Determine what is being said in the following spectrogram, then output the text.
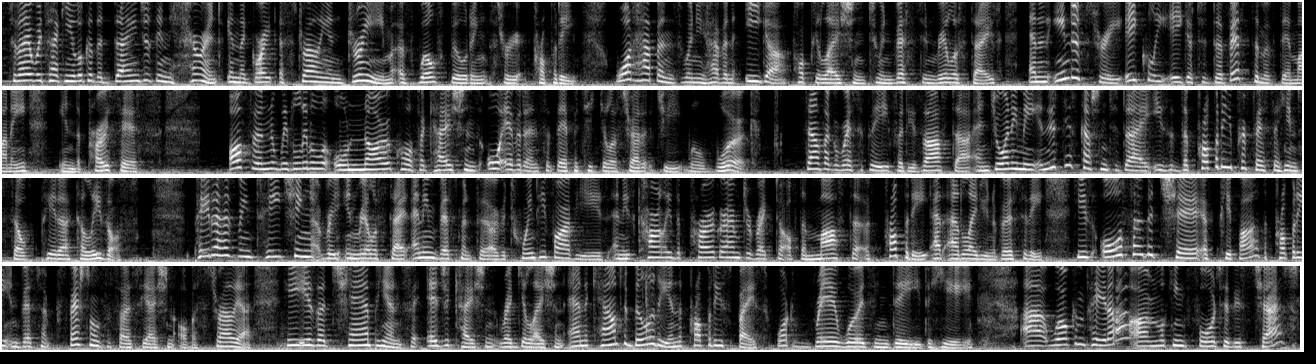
Today, we're taking a look at the dangers inherent in the great Australian dream of wealth building through property. What happens when you have an eager population to invest in real estate and an industry equally eager to divest them of their money in the process? Often with little or no qualifications or evidence that their particular strategy will work. Sounds like a recipe for disaster. And joining me in this discussion today is the property professor himself, Peter Koulizos. Peter has been teaching in real estate and investment for over 25 years and is currently the program director of the Master of Property at Adelaide University. He's also the chair of PIPA, the Property Investment Professionals Association of Australia. He is a champion for education, regulation, and accountability in the property space. What rare words indeed to hear. Uh, welcome, Peter. I'm looking forward to this chat.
